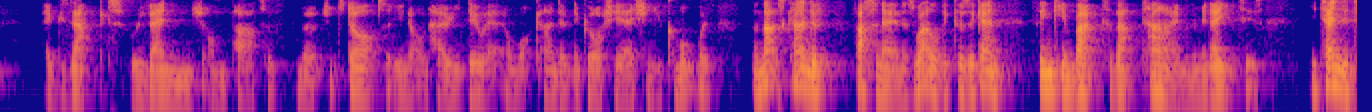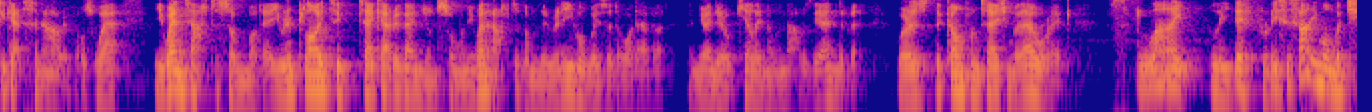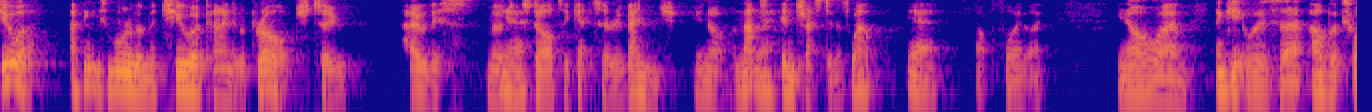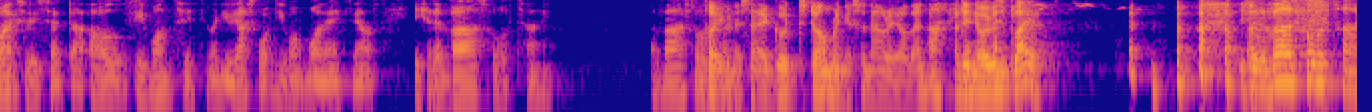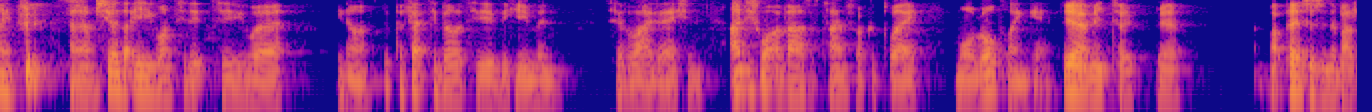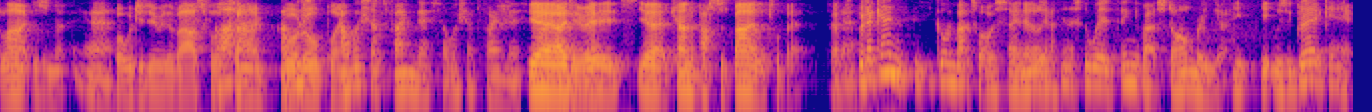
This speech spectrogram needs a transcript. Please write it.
exact revenge on part of the merchant's daughter. You know, and how you do it and what kind of negotiation you come up with, and that's kind of fascinating as well because again, thinking back to that time in the mid '80s, you tended to get scenarios where you went after somebody, you were employed to take out revenge on someone, you went after them, they were an evil wizard or whatever, and you ended up killing them, and that was the end of it. Whereas the confrontation with Elric slightly different. It's a slightly more mature. I think it's more of a mature kind of approach to how this merchant's daughter gets her revenge, you know, and that's Yeah. interesting as well. Yeah, absolutely. You know, um, think it was uh, Albert Schweitzer who said that all he wanted when you asked what do you want more than anything else, he said a vase full of time. A vase full I thought you were going to say a good Stormbringer scenario then. I didn't know he was a player. He said a vase full of time, and I'm sure that he wanted it to, uh, you know, the perfectibility of the human civilization. I just want a vase of time so I could play more role-playing games. yeah, me too. Yeah. That paints us in a bad light, doesn't it? Yeah. What would you do with a vase full of time I, I or wish, role playing? I wish I'd found this. I wish I'd found this. Yeah, I do. day. It's yeah, it kind of passes by a little bit. Uh, Yeah. But again, going back to what I was saying earlier, I think that's the weird thing about Stormbringer. It, it was a great game,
